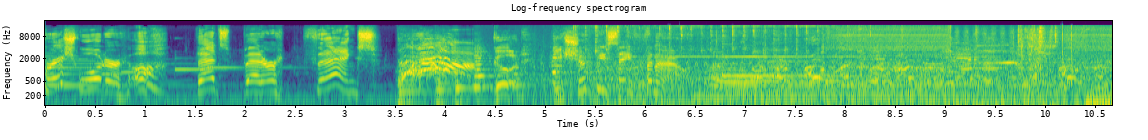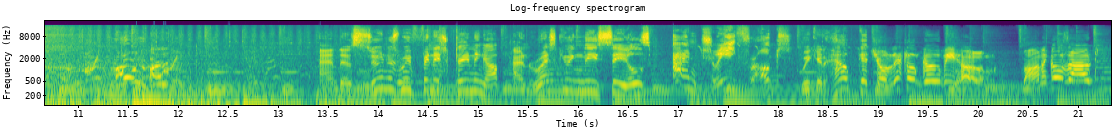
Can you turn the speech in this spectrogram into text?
fresh water. Oh, that's better. Thanks. Good. He should be safe for now. And as soon as we've finished cleaning up and rescuing these seals, And tree frogs. we can help get Get your little goby home. Barnacles out.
